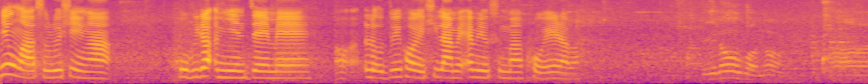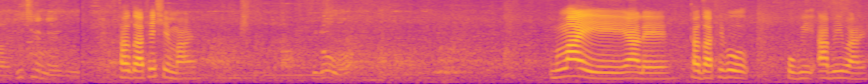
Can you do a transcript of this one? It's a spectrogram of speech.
မြုပ်မှာဆိုလို့ရှိရင်ကပို့ပြီးတော့အမြင်ကျဲမယ်ဟောအဲ့လိုအသွေးခေါ်ရရှိလာမယ်အမျိုးစုမှာခေါ်ရတာပါ ဒီလိုပေါ့နော်အာဖြစ်ချင်နေဆိုဒေါက်တာဖြစ်ရှင်ပါတယ်သူတို့ရောမမရေကလည်းဒေါက်တာဖြစ်ဖို့ပို့ပြီးအားပေးပါတယ်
